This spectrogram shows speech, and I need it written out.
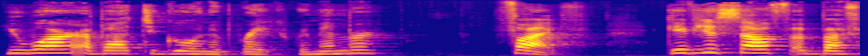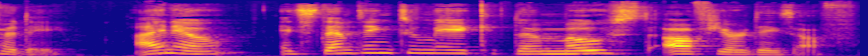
You are about to go on a break, remember? 5. Give yourself a buffer day. I know it's tempting to make the most of your days off.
